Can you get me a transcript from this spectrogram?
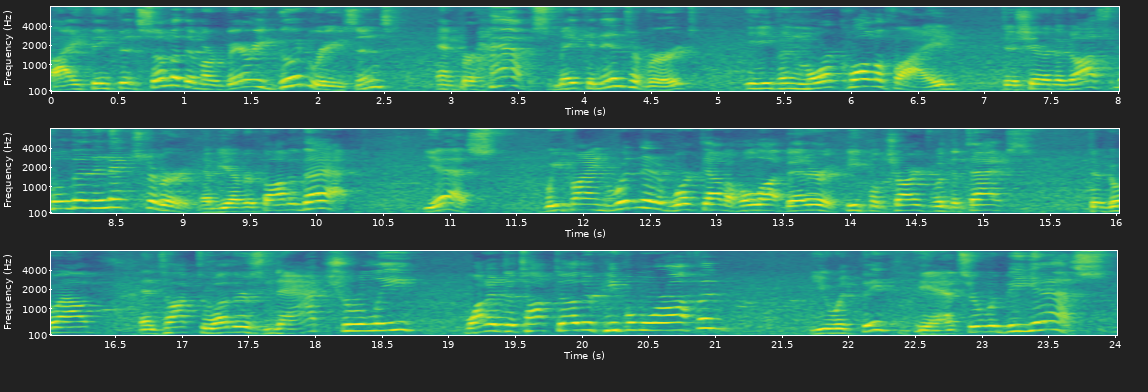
I think that some of them are very good reasons and perhaps make an introvert even more qualified to share the gospel than an extrovert. Have you ever thought of that? Yes. We find, wouldn't it have worked out a whole lot better if people charged with the tax to go out and talk to others naturally wanted to talk to other people more often? You would think the answer would be yes.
